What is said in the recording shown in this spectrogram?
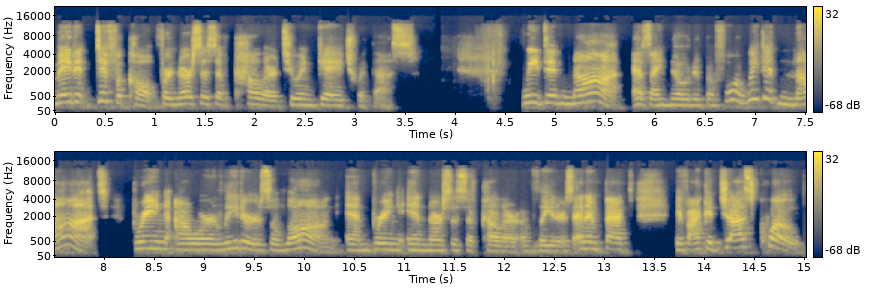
made it difficult for nurses of color to engage with us. We did not, as I noted before, we did not bring our leaders along and bring in nurses of color of leaders. And in fact, if I could just quote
